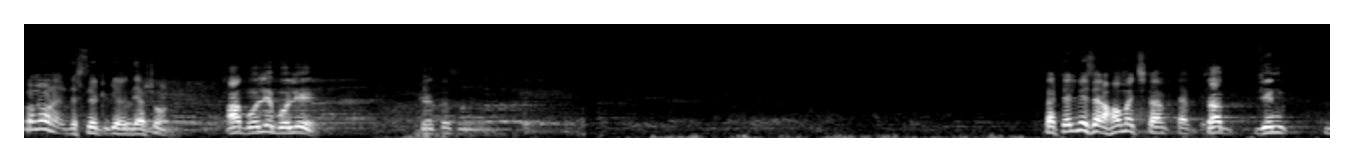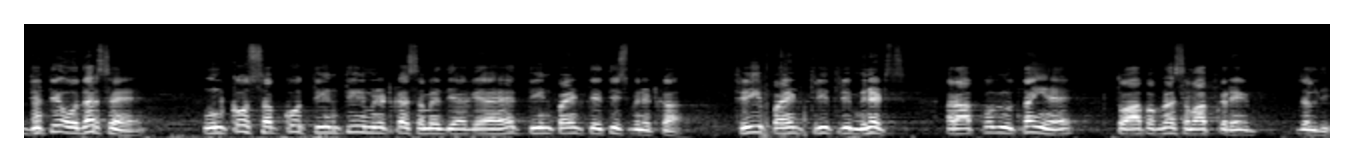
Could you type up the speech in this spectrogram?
No, no, no. This, they are shown. आप बोलिए बोलिए कहता सुन Sir, tell me, sir, how much time? साहब जिन जितने ओदर्स हैं उनको सबको तीन तीन मिनट का समय दिया गया है, तीन पॉइंट तैतीस मिनट का। Three point three three minutes, और आपको भी उतना ही है तो आप अपना समाप्त करें जल्दी।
